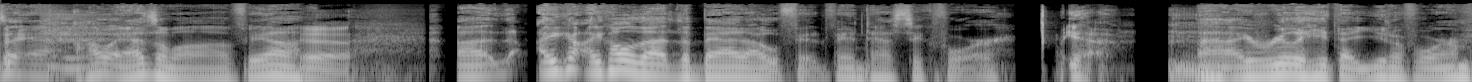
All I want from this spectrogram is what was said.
like how Asimov, yeah. yeah, Uh, I I call that the bad outfit, Fantastic Four. yeah. Uh, I really hate that uniform.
